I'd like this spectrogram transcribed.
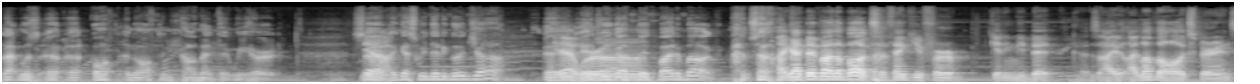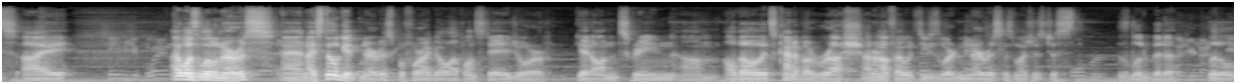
that was a, a, oft- an often comment that we heard. So Yeah. I guess we did a good job. And Yeah, we're, Andrew uh, got bit by the bug. so I got bit by the bug, so thank you for getting me bit because I, I love the whole experience. I I was a little nervous, and I still get nervous before I go up on stage or get on screen. Um, although it's kind of a rush. I don't know if I would use the word nervous as much as just there's a little bit of little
